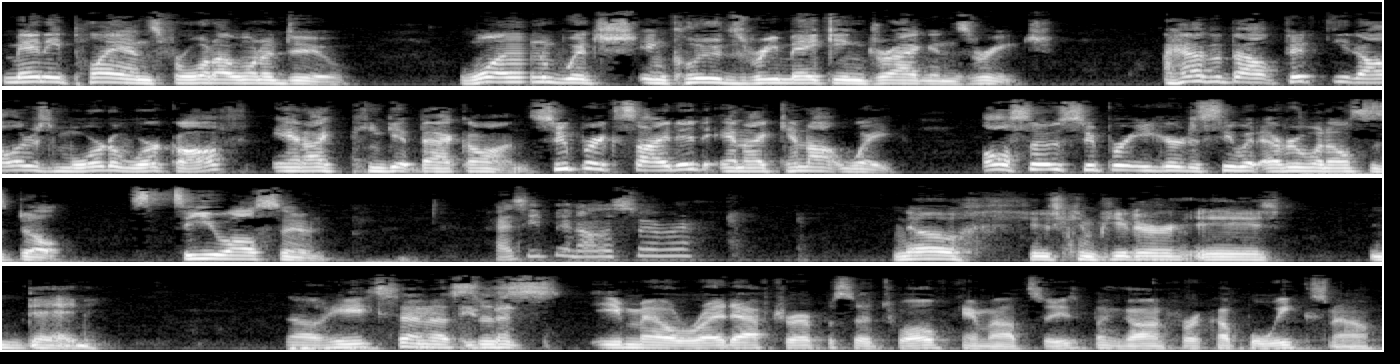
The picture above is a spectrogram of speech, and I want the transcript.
many plans for what I want to do. One which includes remaking Dragon's Reach. I have about $50 more to work off and I can get back on. Super excited and I cannot wait. Also super eager to see what everyone else has built. See you all soon. Has he been on the server? No, his computer is dead. No, he sent us He's this email right after episode 12 came out, so he's been gone for a couple weeks now.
